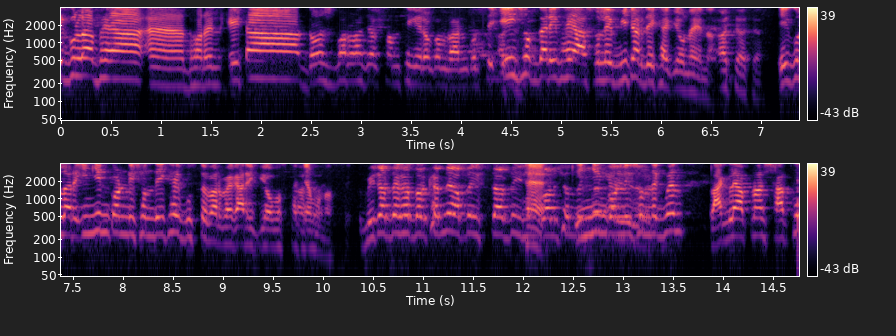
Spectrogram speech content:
এগুলা ভাইয়া ধরেন এটা দশ বারো হাজার সামথিং এরকম রান করছে। এইসব গাড়ি ভাই আসলে মিটার দেখা কেউ নেয় না। আচ্ছা আচ্ছা। এগুলার ইঞ্জিন কন্ডিশন দেখাই বুঝতে পারবে গাড়ি কি অবস্থা কেমন আছে। মিটার দেখার দরকার নেই আপনি স্টার দিয়ে ইঞ্জিন কন্ডিশন ইঞ্জিন কন্ডিশন দেখবেন লাগলে আপনার সাথে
